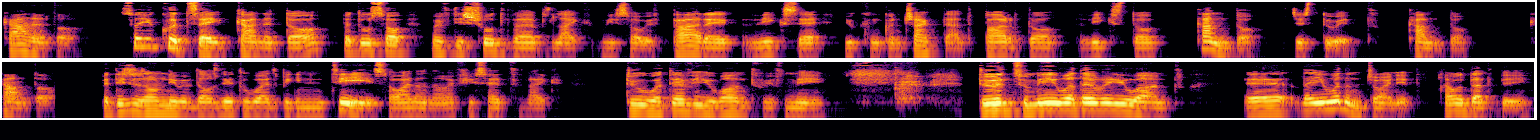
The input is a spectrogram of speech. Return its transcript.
Kaneto. So you could say kaneto, but also with these short verbs like we saw with pare, dixe, you can contract that. Parto, dixto, canto. Just do it. Canto. Κάντο. But this is only with those little words beginning T, so I don't know if you said like, do whatever you want with me. do it to me whatever you want. Uh, then you wouldn't join it. How would that be?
